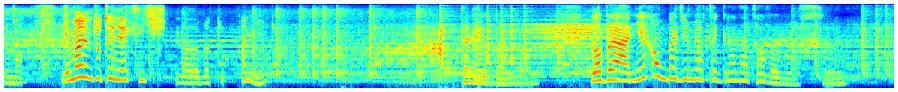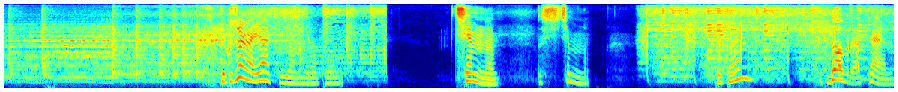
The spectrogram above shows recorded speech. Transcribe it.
No. Nie mają tutaj jakichś... No dobra, tu... A nie. Te niech będą. Dobra, niech on będzie miał te granatowe włosy. Tylko czekaj, jaki on miał to? Ciemny. Dość ciemny. To ten? Dobra, ten.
